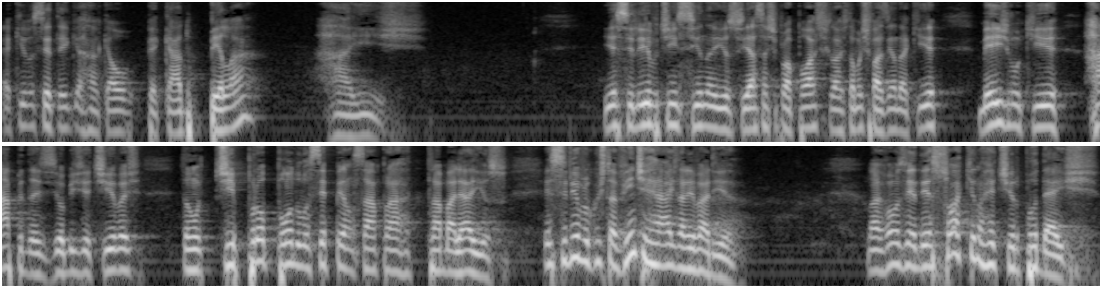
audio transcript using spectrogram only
é que você tem que arrancar o pecado pela raiz. E esse livro te ensina isso. E essas propostas que nós estamos fazendo aqui, mesmo que rápidas e objetivas, estão te propondo você pensar para trabalhar isso. Esse livro custa 20 reais na livraria. Nós vamos vender só aqui no Retiro por 10.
